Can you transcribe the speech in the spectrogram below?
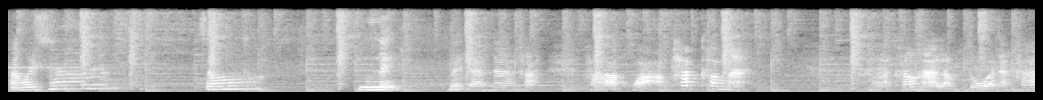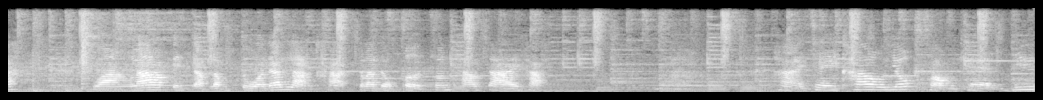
หางไว้สามสองหนึ่งไปด้านหน้าค่ะ ขาขวาพับเข้ามา หาเข้าหาลำตัวนะคะ วางลาบไปกับลำตัวด้านหลังค่ะ กระดกเปิดส้นเท้าซ้ายค่ะ หายใจเข้ายกสองแขนยื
